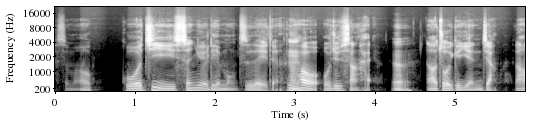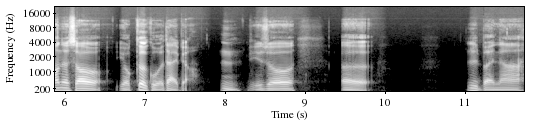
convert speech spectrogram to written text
什么国际声乐联盟之类的，嗯。然后我就去上海，嗯。然后做一个演讲，然后那时候有各国的代表，嗯。比如说呃日本啊、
